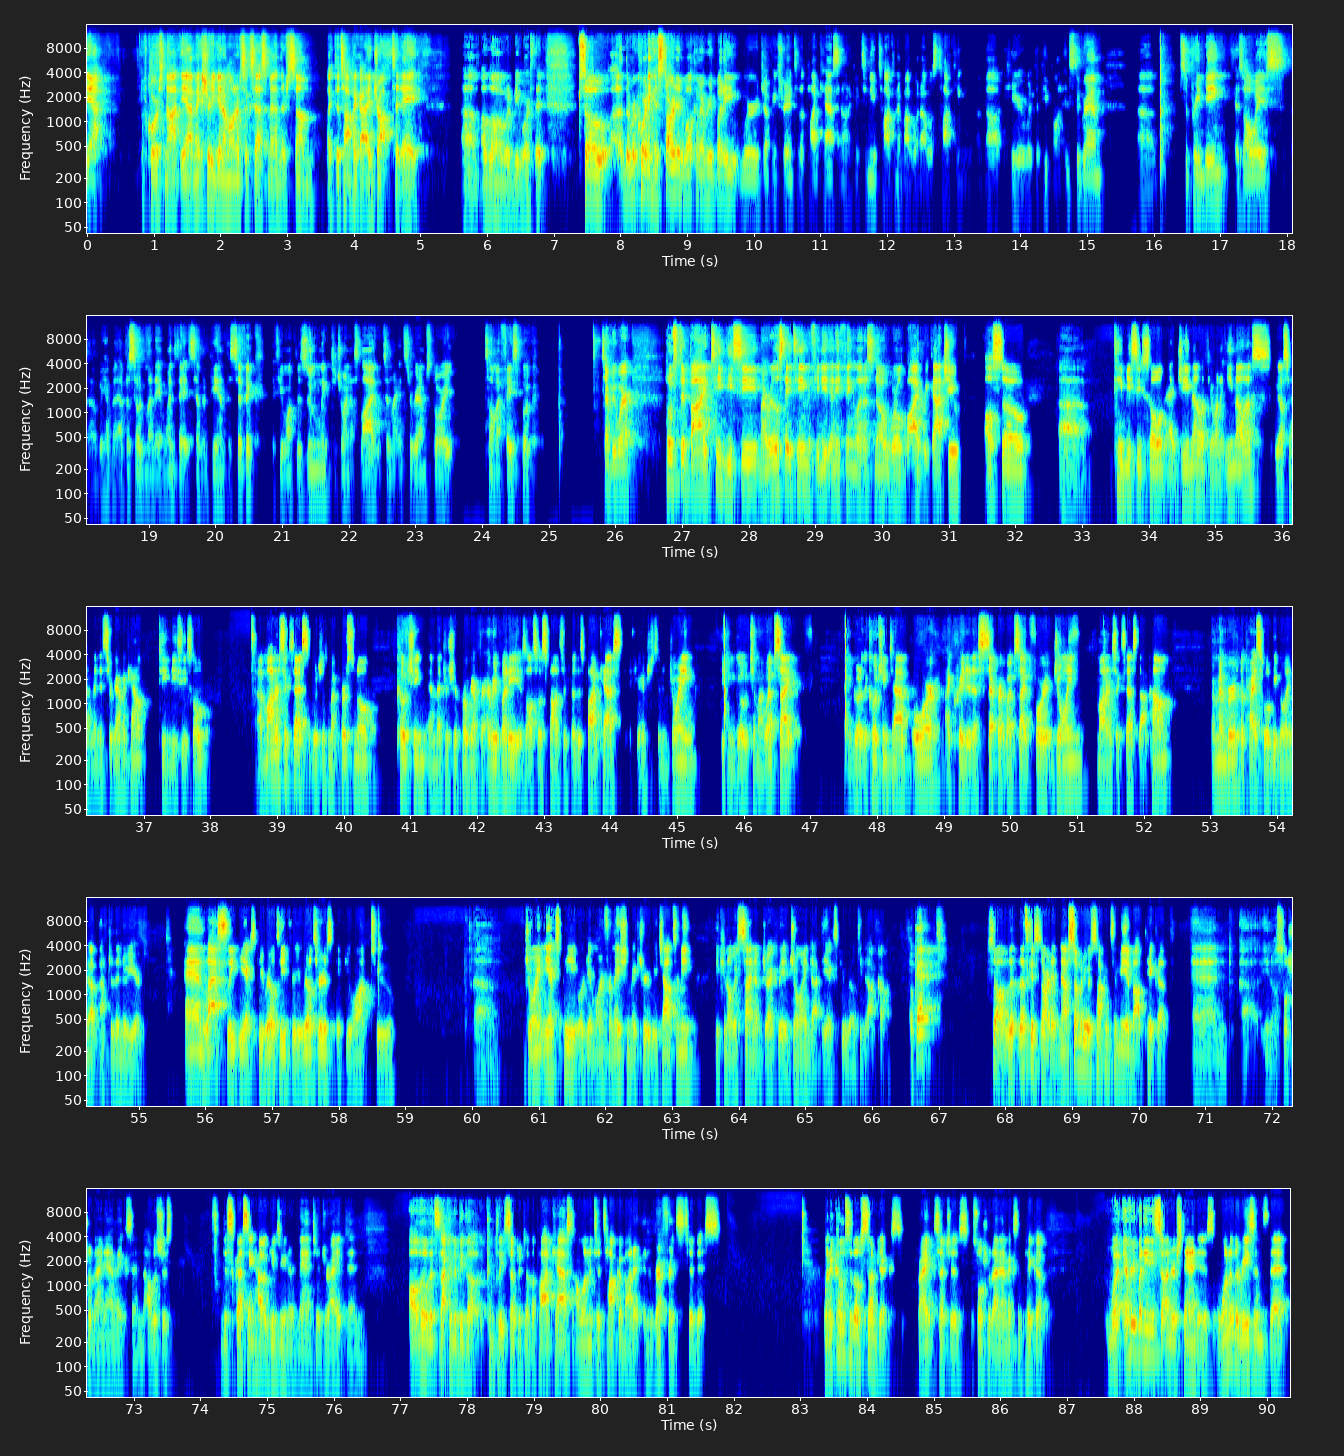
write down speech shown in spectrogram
Yeah, of course not. Yeah, make sure you get a modern success, man. There's some like the topic I dropped today um, alone would be worth it. So uh, the recording has started. Welcome everybody. We're jumping straight into the podcast, and I'm going to continue talking about what I was talking about here with the people on Instagram. Uh, Supreme Being, as always, uh, we have an episode Monday and Wednesday at 7 p.m. Pacific. If you want the Zoom link to join us live, it's in my Instagram story. It's on my Facebook. It's everywhere. Hosted by Team BC, my real estate team. If you need anything, let us know worldwide. We got you. Also, uh, Team BC Sold at Gmail if you want to email us. We also have an Instagram account, Team BC Sold. Uh, Modern Success, which is my personal coaching and mentorship program for everybody, is also a sponsor for this podcast. If you're interested in joining, you can go to my website and go to the coaching tab, or I created a separate website for it, joinmodernsuccess.com. Remember, the price will be going up after the new year. And lastly, EXP Realty for you realtors. If you want to uh, join EXP or get more information, make sure you reach out to me. You can always sign up directly at join.exprealty.com. Okay, so let, us get started. Now, somebody was talking to me about pickup and uh, you know social dynamics, and I was just discussing how it gives you an advantage, right? And although that's not going to be the complete subject of the podcast, I wanted to talk about it in reference to this. When it comes to those subjects, right, such as social dynamics and pickup, what everybody needs to understand is one of the reasons that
